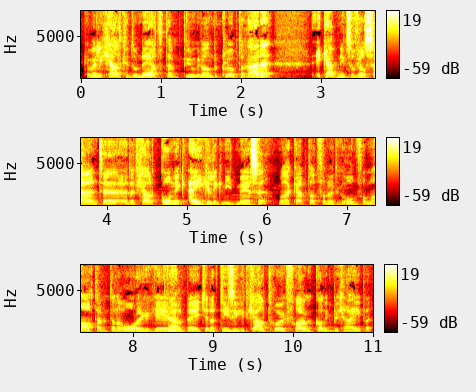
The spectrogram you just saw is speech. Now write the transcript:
heb eigenlijk geld gedoneerd. Dat heb ik puur gedaan om de club te redden. Ik heb niet zoveel cent. eh, dat geld kon ik eigenlijk niet missen. Maar ik heb dat vanuit de grond van mijn hart heb ik dat aan Roda gegeven. Ja. Een beetje. Dat die zich het geld terugvragen, kan ik begrijpen.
